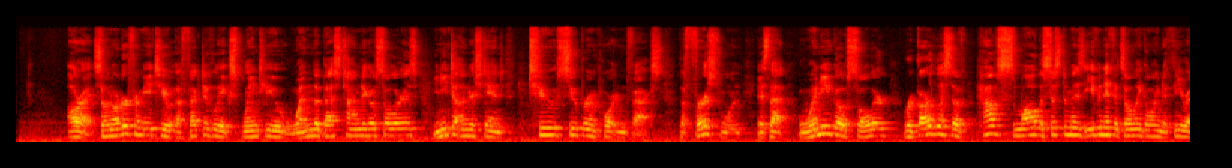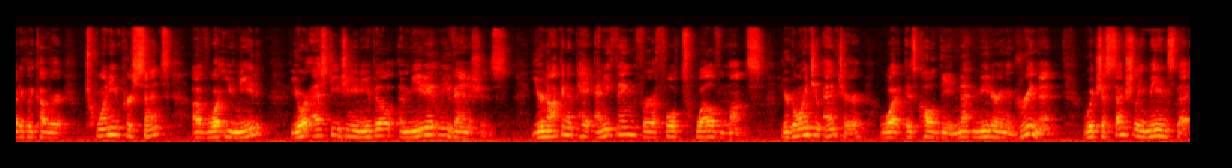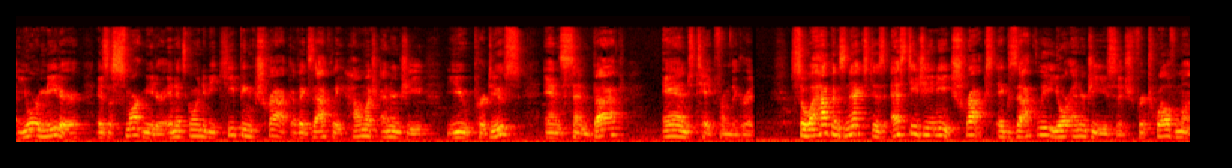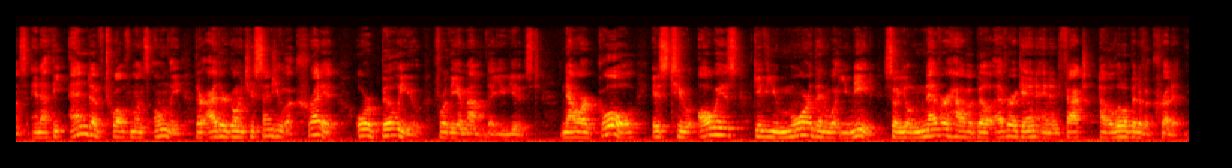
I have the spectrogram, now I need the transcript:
Alright, so in order for me to effectively explain to you when the best time to go solar is, you need to understand two super important facts. The first one is that when you go solar, regardless of how small the system is, even if it's only going to theoretically cover 20% of what you need, your SDG&E bill immediately vanishes. You're not going to pay anything for a full 12 months. You're going to enter what is called the net metering agreement, which essentially means that your meter is a smart meter and it's going to be keeping track of exactly how much energy you produce and send back and take from the grid. So what happens next is SDG&E tracks exactly your energy usage for 12 months and at the end of 12 months only, they're either going to send you a credit or bill you for the amount that you used. Now our goal is to always give you more than what you need so you'll never have a bill ever again and in fact have a little bit of a credit.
